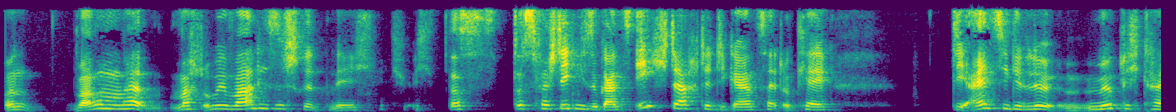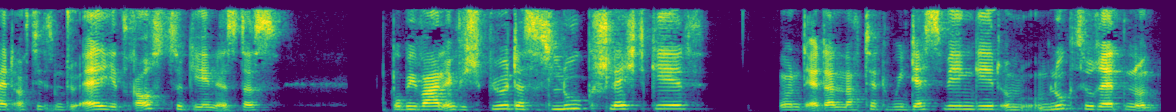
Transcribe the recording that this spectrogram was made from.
Und warum hat, macht Obi-Wan diesen Schritt nicht? Ich, ich, das, das verstehe ich nicht so ganz. Ich dachte die ganze Zeit, okay, die einzige Lö Möglichkeit aus diesem Duell jetzt rauszugehen ist, dass Obi-Wan irgendwie spürt, dass es Luke schlecht geht und er dann nach Tatooine deswegen geht, um, um Luke zu retten und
